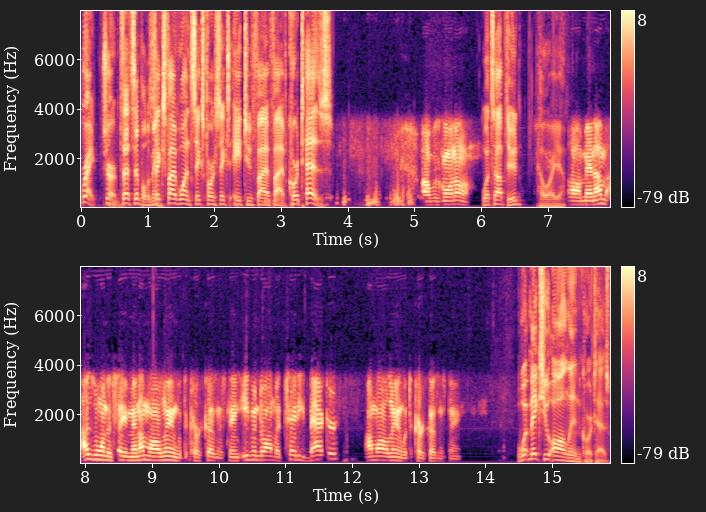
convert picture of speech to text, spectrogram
Right, sure. It's that simple to me. 651 646 8255. Cortez, Uh, what's going on? what's up, dude? How are you? Oh man, I'm. I just want to say, man, I'm all in with the Kirk Cousins thing. Even though I'm a Teddy backer, I'm all in with the Kirk Cousins thing. What makes you all in, Cortez?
